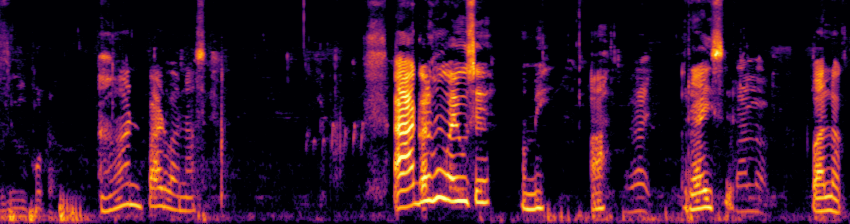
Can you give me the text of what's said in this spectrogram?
હજી ખોટા. હા ને પાડવાના છે. આ આગળ શું આવ્યું છે મમ્મી? આ રાઈ રાઈ પાલક.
